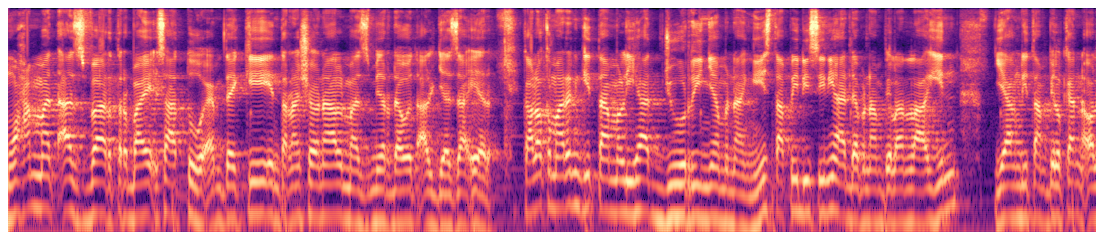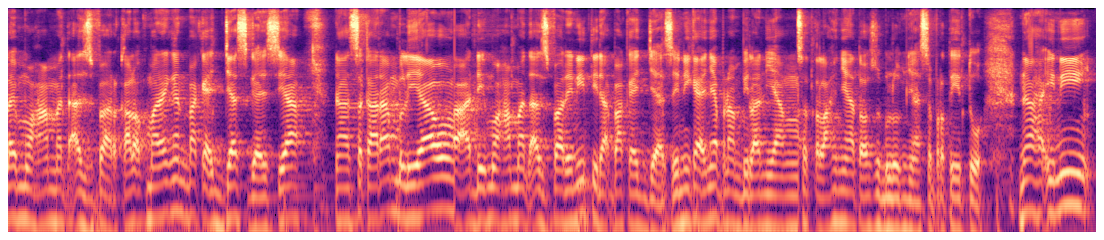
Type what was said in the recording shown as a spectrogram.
Muhammad Azbar terbaik satu MTQ Internasional Mazmir Daud Aljazair. Kalau kemarin kita melihat jurinya menangis, tapi di sini ada penampilan lain yang ditampilkan oleh Muhammad Azfar. Kalau kemarin kan pakai jas guys ya. Nah sekarang beliau adik Muhammad Azfar ini tidak pakai jas. Ini kayaknya penampilan yang setelahnya atau sebelumnya seperti itu. Nah ini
